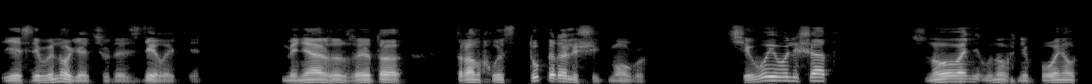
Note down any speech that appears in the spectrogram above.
если вы ноги отсюда сделаете? Меня же за это транхлыступера лишить могут. Чего его лишат? Снова вновь не понял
